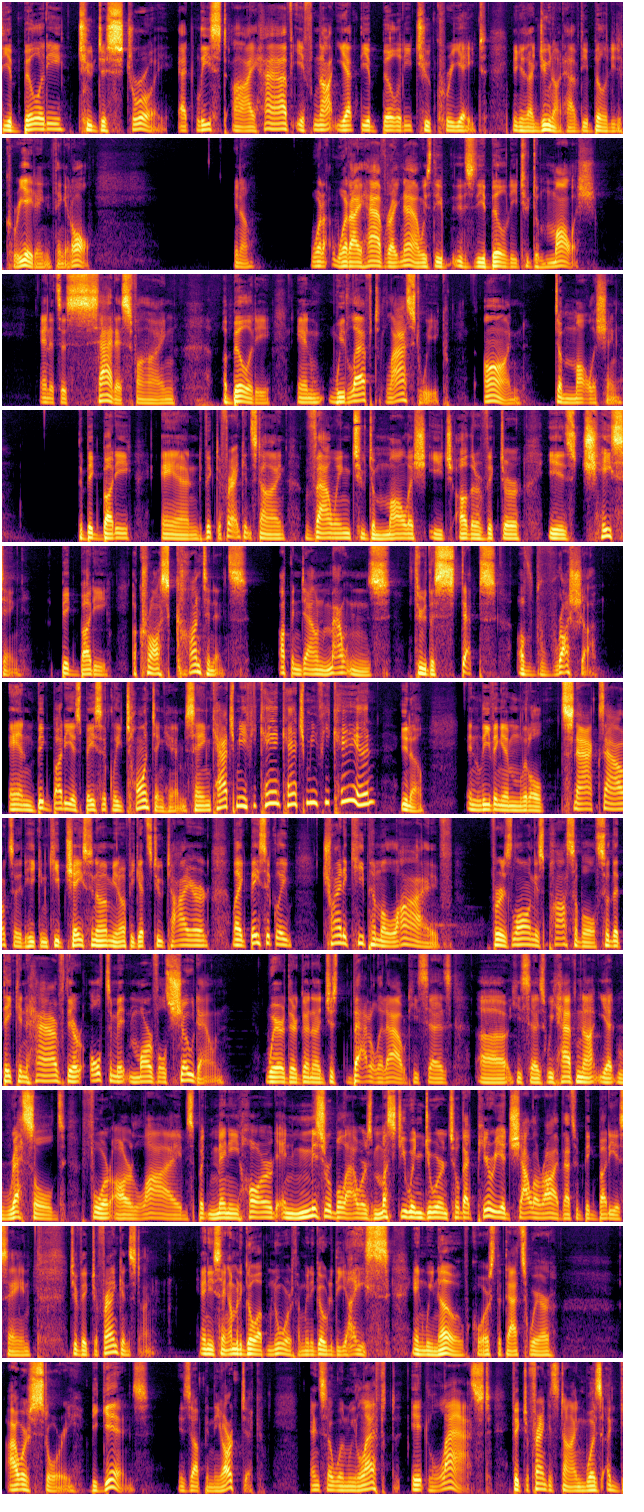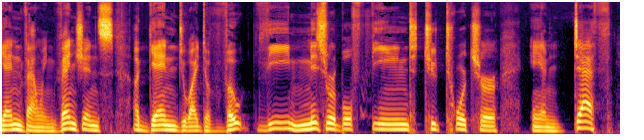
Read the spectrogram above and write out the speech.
The ability to destroy. At least I have, if not yet, the ability to create, because I do not have the ability to create anything at all. You know, what what I have right now is the is the ability to demolish, and it's a satisfying ability. And we left last week on demolishing the Big Buddy and Victor Frankenstein vowing to demolish each other. Victor is chasing Big Buddy across continents, up and down mountains, through the steppes of Russia. And Big Buddy is basically taunting him, saying, Catch me if you can, catch me if you can, you know, and leaving him little snacks out so that he can keep chasing them, you know, if he gets too tired. Like basically trying to keep him alive for as long as possible so that they can have their ultimate Marvel showdown where they're going to just battle it out. He says, uh, he says, we have not yet wrestled for our lives, but many hard and miserable hours must you endure until that period shall arrive. That's what Big Buddy is saying to Victor Frankenstein. And he's saying, I'm going to go up north. I'm going to go to the ice. And we know, of course, that that's where our story begins, is up in the Arctic. And so when we left it last, Victor Frankenstein was again vowing vengeance. Again, do I devote the miserable fiend to torture and death?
